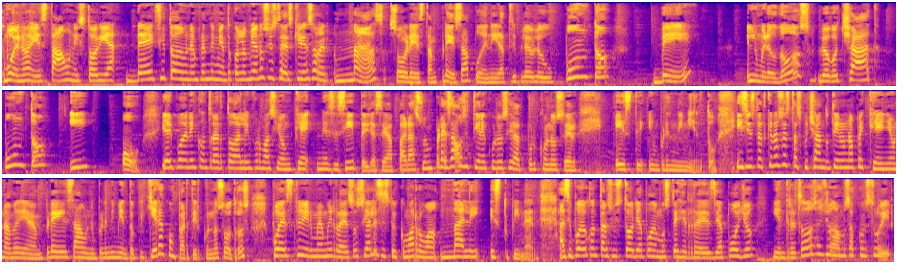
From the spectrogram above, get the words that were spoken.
Bueno, ahí está una historia de éxito de un emprendimiento colombiano. Si ustedes quieren saber más sobre esta empresa, pueden ir a www.b, el número 2, luego chat.i Y ahí pueden encontrar toda la información que necesite, ya sea para su empresa o si tiene curiosidad por conocer este emprendimiento. Y si usted que nos está escuchando tiene una pequeña, una mediana empresa, un emprendimiento que quiera compartir con nosotros, puede escribirme en mis redes sociales. Estoy como arroba male estupinan. Así puedo contar su historia, podemos tejer redes de apoyo y entre todos ayudamos a construir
